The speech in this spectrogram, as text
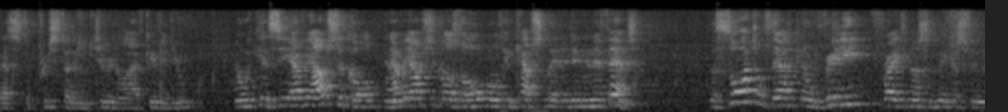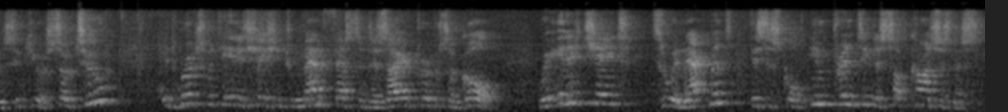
that's the pre-study material I've given you. And we can see every obstacle, and every obstacle is the whole world encapsulated in an event. The thought of that can really frighten us and make us feel insecure. So two, it works with the initiation to manifest a desired purpose or goal. We initiate through enactment. This is called imprinting the subconsciousness.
